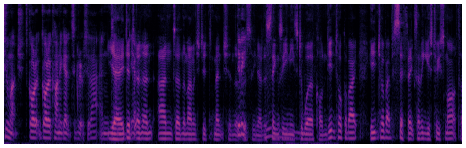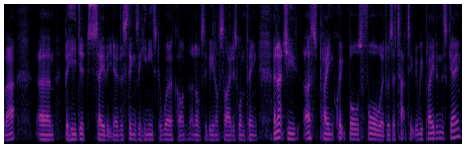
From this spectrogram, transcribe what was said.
Too much. It's got to, got to kind of get it to grips with that. And Yeah, um, he did, yeah. and and, and uh, the manager did mention that Did he? there's you know there's things he needs to work on. He didn't talk about he didn't talk about Pacifics. I think he's too smart for that. Um, but he did say that you know there's things that he needs to work on, and obviously being offside is one thing. And actually, us playing quick balls forward was a tactic that we played in this game.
